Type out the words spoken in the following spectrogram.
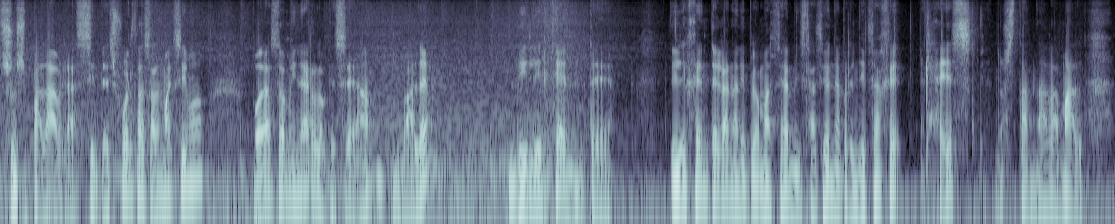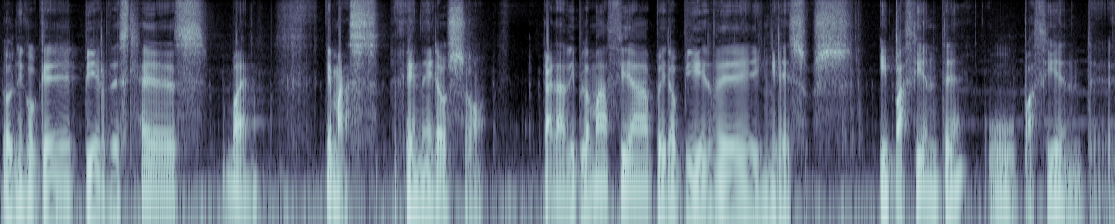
sus palabras. Si te esfuerzas al máximo, podrás dominar lo que sea, ¿vale? Diligente. Diligente gana diplomacia, administración y aprendizaje. Es que no está nada mal. Lo único que pierdes es... Bueno, ¿Qué más? Generoso. Gana diplomacia, pero pierde ingresos. Y paciente. Uh, paciente.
